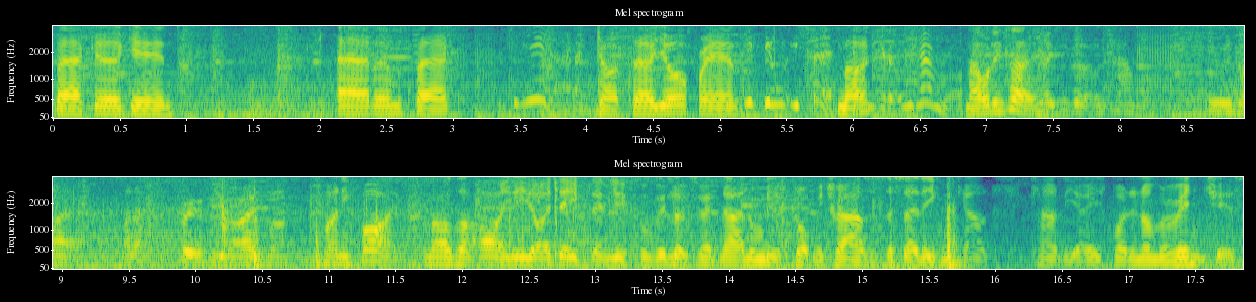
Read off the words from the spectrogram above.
Back again. Adam's back. Go tell your friends. You hear what he said? No. Did you get it on camera? Now what do you I say? hope you got it on camera. He was like, I'll have to prove you're over 25. And I was like, oh, you need ID for them youthful good looks. He went, no, I normally just drop my trousers to say that you can count count the age by the number of inches.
